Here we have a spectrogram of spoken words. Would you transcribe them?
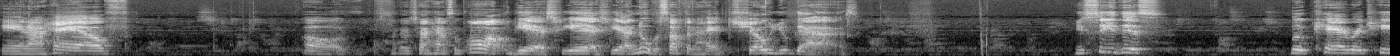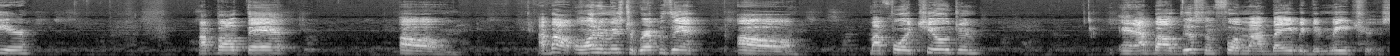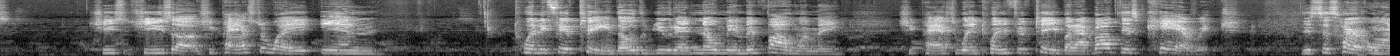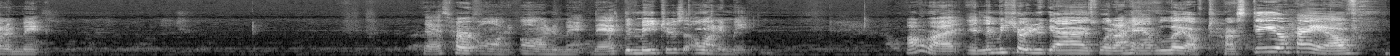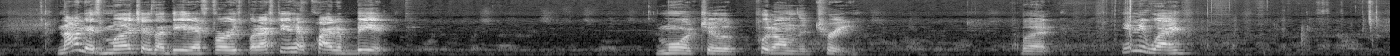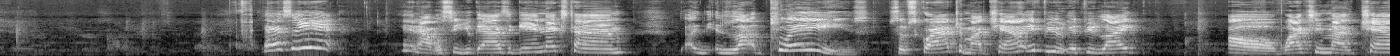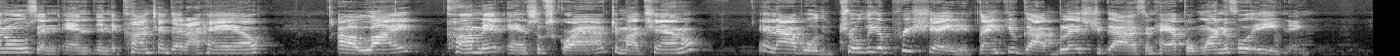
And I have, uh, I guess I have some, oh, yes, yes, yeah, I knew it was something I had to show you guys. You see this little carriage here? I bought that. Um, I bought ornaments to represent uh, my four children. And I bought this one for my baby Demetrius. She's she's uh she passed away in 2015. Those of you that know me and been following me, she passed away in 2015. But I bought this carriage. This is her ornament. That's her on ornament. That's Demetrius' ornament. All right, and let me show you guys what I have left. I still have, not as much as I did at first, but I still have quite a bit more to put on the tree. But anyway, that's it. And I will see you guys again next time. Uh, please subscribe to my channel if you if you like uh watching my channels and and, and the content that I have. Uh, like, comment, and subscribe to my channel. And I will truly appreciate it. Thank you. God bless you guys and have a wonderful evening.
